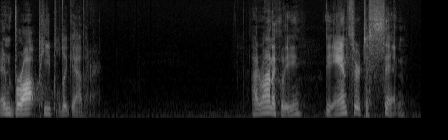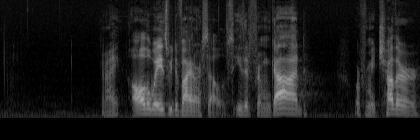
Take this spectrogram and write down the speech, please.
and brought people together. Ironically, the answer to sin, right? All the ways we divide ourselves, either from God or from each other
